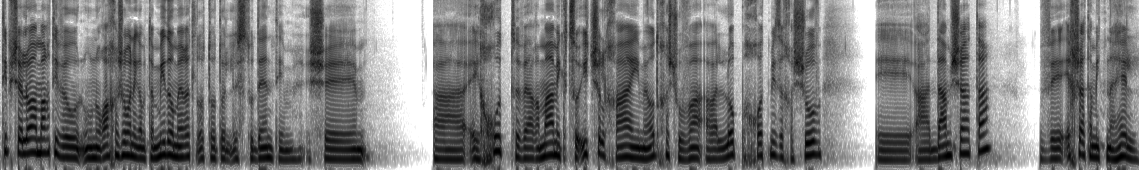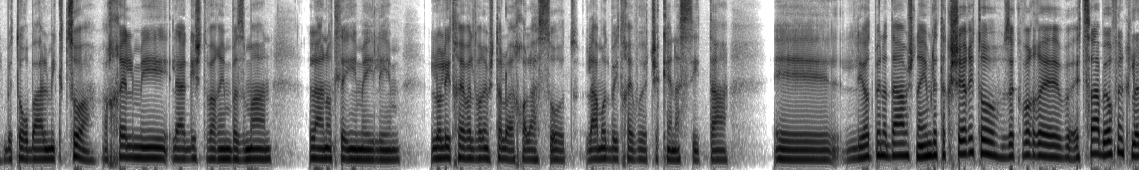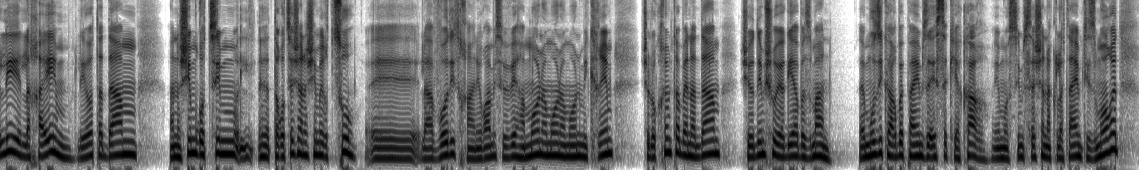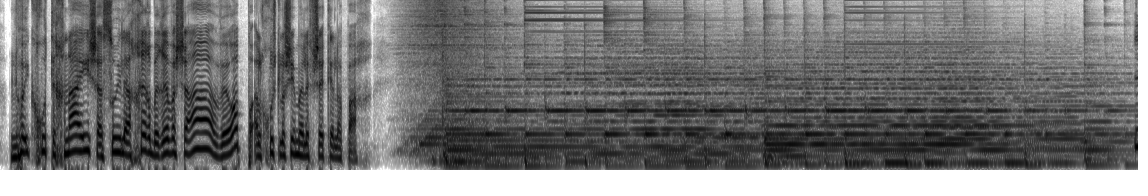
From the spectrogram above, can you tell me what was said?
טיפ שלא אמרתי והוא נורא חשוב, אני גם תמיד אומרת אותו לסטודנטים, שהאיכות והרמה המקצועית שלך היא מאוד חשובה, אבל לא פחות מזה חשוב אה, האדם שאתה, ואיך שאתה מתנהל בתור בעל מקצוע, החל מלהגיש דברים בזמן, לענות לאימיילים, לא להתחייב על דברים שאתה לא יכול לעשות, לעמוד בהתחייבויות שכן עשית, להיות בן אדם שנעים לתקשר איתו, זה כבר אה, עצה באופן כללי לחיים, להיות אדם, אנשים רוצים, אתה רוצה שאנשים ירצו אה, לעבוד איתך, אני רואה מסביבי המון המון המון מקרים שלוקחים את הבן אדם שיודעים שהוא יגיע בזמן. מוזיקה הרבה פעמים זה עסק יקר, אם עושים סשן הקלטה עם תזמורת, לא ייקחו טכנאי שעשוי לאחר ברבע שעה, והופ, הלכו 30 אלף שקל לפח.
